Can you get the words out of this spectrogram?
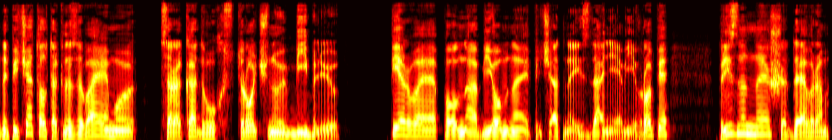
напечатал так называемую 42-строчную Библию, первое полнообъемное печатное издание в Европе, признанное шедевром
